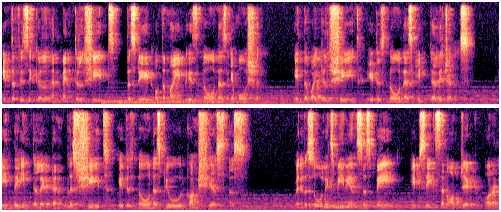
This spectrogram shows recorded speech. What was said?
In the physical and mental sheaths, the state of the mind is known as emotion. In the vital sheath, it is known as intelligence. In the intellect and bliss sheath, it is known as pure consciousness. When the soul experiences pain, it seeks an object or an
